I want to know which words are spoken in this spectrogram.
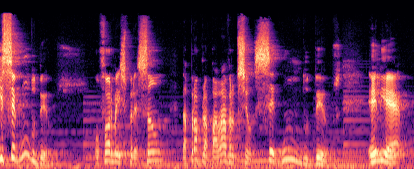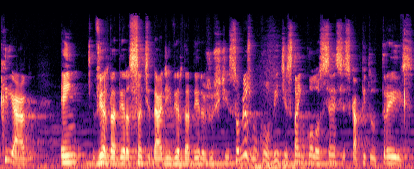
que, segundo Deus, conforme a expressão da própria palavra do Senhor, segundo Deus, ele é criado em verdadeira santidade, em verdadeira justiça. O mesmo convite está em Colossenses capítulo 3,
